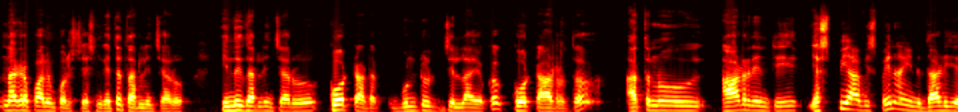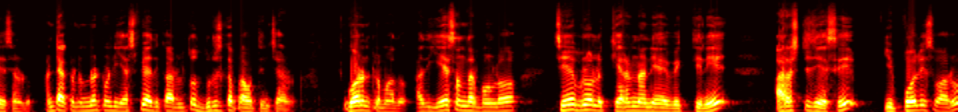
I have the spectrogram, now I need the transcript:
నగరపాలెం పోలీస్ స్టేషన్కి అయితే తరలించారు. ఎందుకు తరలించారు? కోర్ట్ ఆర్డర్ గుంటూరు జిల్లా యొక్క కోర్ట్ ఆర్డర్తో అతను ఆర్డర్ ఏంటి? ఎస్పీ ఆఫీస్ పైన ఆయన దాడి చేశాడు. అంటే అక్కడ ఉన్నటువంటి ఎస్పీ అధికారులతో దురుసుగా ప్రవర్తించాడు. గోరంట్ల మాధవ్. అది ఏ సందర్భంలో? చేబ్రోలు కిరణ్ అనే వ్యక్తిని అరెస్ట్ చేసి ఈ పోలీస్ వారు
